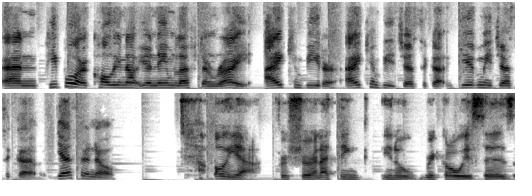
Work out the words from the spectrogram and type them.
and people are calling out your name left and right. I can beat her. I can beat Jessica. Give me Jessica. Yes or no? Oh yeah, for sure. And I think you know Rick always says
